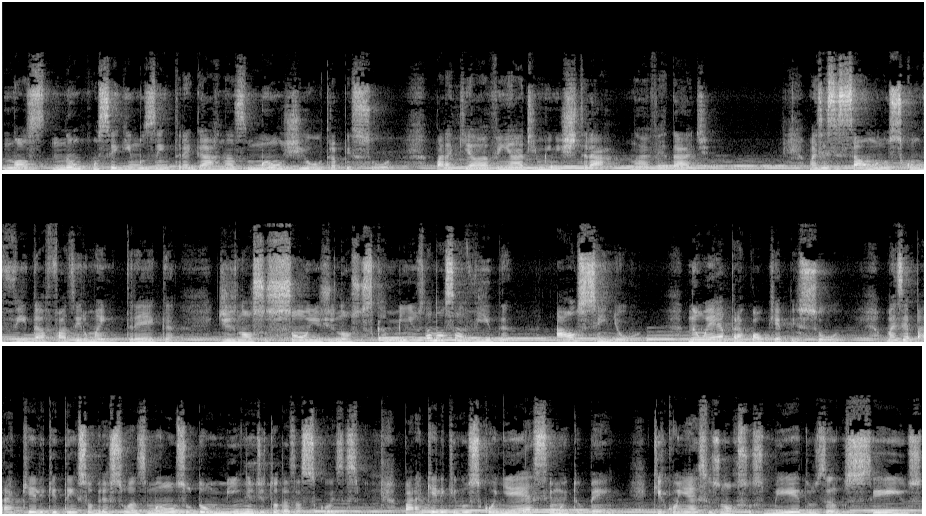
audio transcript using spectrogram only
nós não conseguimos entregar nas mãos de outra pessoa para que ela venha administrar, não é verdade? Mas esse salmo nos convida a fazer uma entrega de nossos sonhos, de nossos caminhos, da nossa vida ao Senhor. Não é para qualquer pessoa, mas é para aquele que tem sobre as suas mãos o domínio de todas as coisas, para aquele que nos conhece muito bem, que conhece os nossos medos, anseios,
